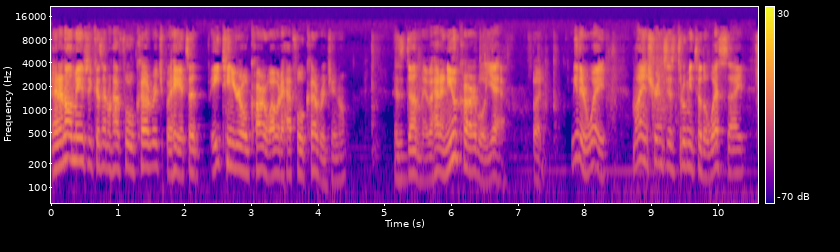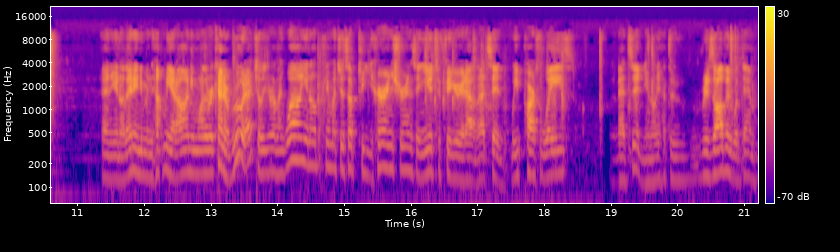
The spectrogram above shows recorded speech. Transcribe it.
And I know maybe it's because I don't have full coverage, but hey, it's a 18 year old car. Why would I have full coverage? You know, it's dumb. If I had a new car, well, yeah. But either way, my insurance just threw me to the west side. And, you know, they didn't even help me at all anymore. They were kind of rude, actually. They were like, well, you know, pretty much it's up to her insurance and you to figure it out. That's it. We part ways. That's it. You know, you have to resolve it with them.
